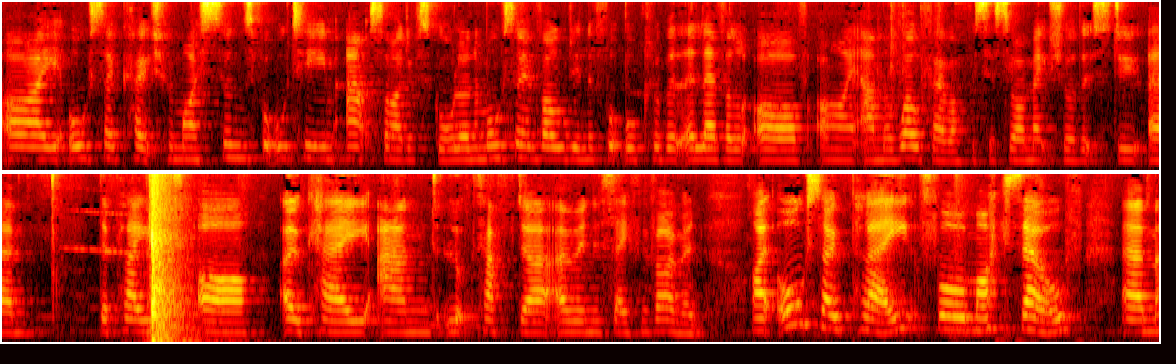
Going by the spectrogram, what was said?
I also coach for my son's football team outside of school and I'm also involved in the football club at the level of I am a welfare officer so I make sure that stu- um, the players are okay and looked after are in a safe environment. I also play for myself um,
